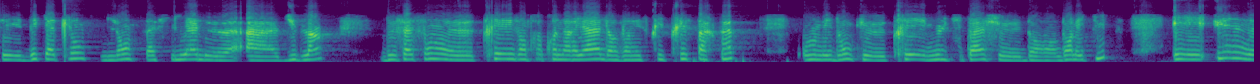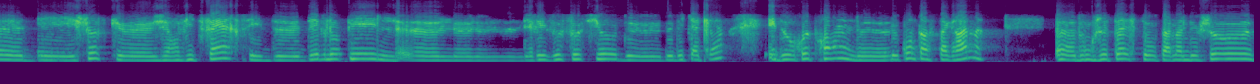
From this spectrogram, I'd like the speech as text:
chez Decathlon qui lance sa filiale à Dublin de façon très entrepreneuriale, dans un esprit très start-up. On est donc euh, très multitâche euh, dans, dans l'équipe. Et une euh, des choses que j'ai envie de faire, c'est de développer les réseaux sociaux de, de, Decathlon et de reprendre le, compte Instagram. donc je teste pas mal de choses,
